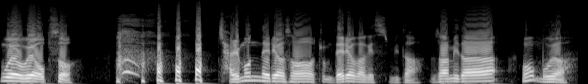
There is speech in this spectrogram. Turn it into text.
뭐야, 왜 없어? 잘못 내려서 좀 내려가겠습니다. 감사합니다. 어, 뭐야?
